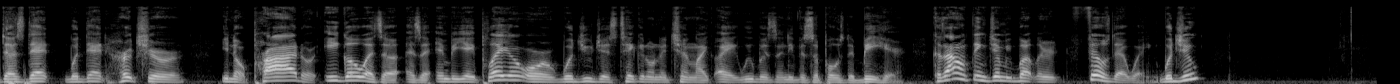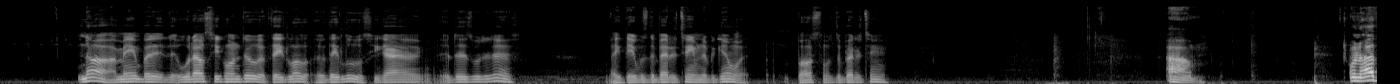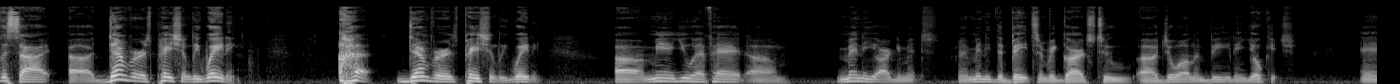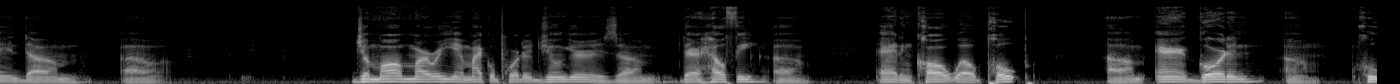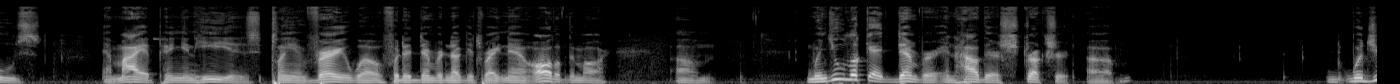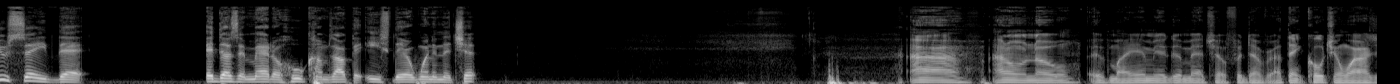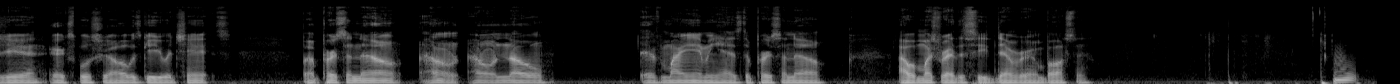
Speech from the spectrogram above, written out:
does that would that hurt your you know pride or ego as a as an NBA player, or would you just take it on the chin like, hey, we wasn't even supposed to be here? Because I don't think Jimmy Butler feels that way. Would you? No, I mean, but it, what else he gonna do if they lo- if they lose? He got it is what it is. Like they was the better team to begin with. Boston was the better team. Um. On the other side, uh, Denver is patiently waiting. Denver is patiently waiting. Uh, me and you have had um, many arguments and many debates in regards to uh, Joel Embiid and Jokic and um, uh, Jamal Murray and Michael Porter Jr. is um, they're healthy. Um, adding Caldwell Pope, um, Aaron Gordon, um, who's in my opinion he is playing very well for the Denver Nuggets right now. All of them are. Um, when you look at Denver and how they're structured, um, would you say that it doesn't matter who comes out the East, they're winning the chip? Uh, I don't know if Miami a good matchup for Denver. I think coaching wise, yeah, Erik Spoelstra always give you a chance, but personnel, I don't, I don't know if Miami has the personnel. I would much rather see Denver and Boston.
